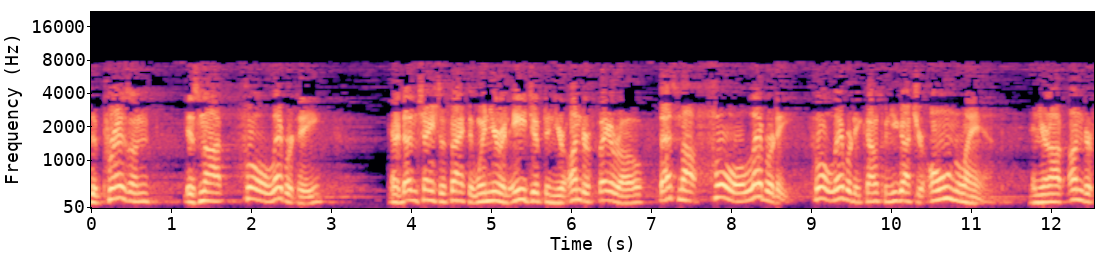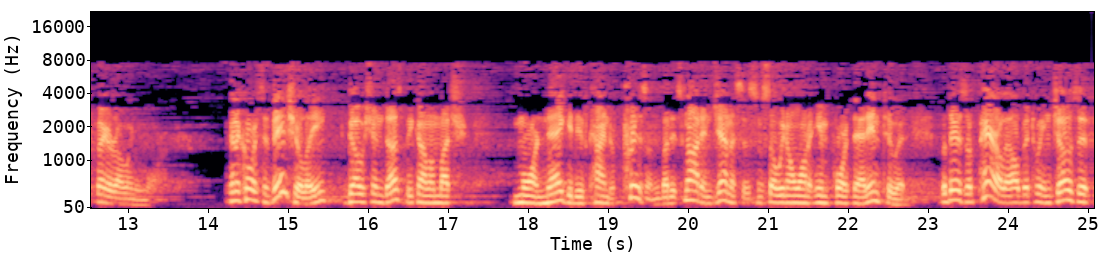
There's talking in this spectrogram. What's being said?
that prison is not full liberty, and it doesn't change the fact that when you're in Egypt and you're under Pharaoh, that's not full liberty. Full liberty comes when you got your own land and you're not under Pharaoh anymore. And of course, eventually, Goshen does become a much more negative kind of prison, but it's not in Genesis, and so we don't want to import that into it. But there's a parallel between Joseph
